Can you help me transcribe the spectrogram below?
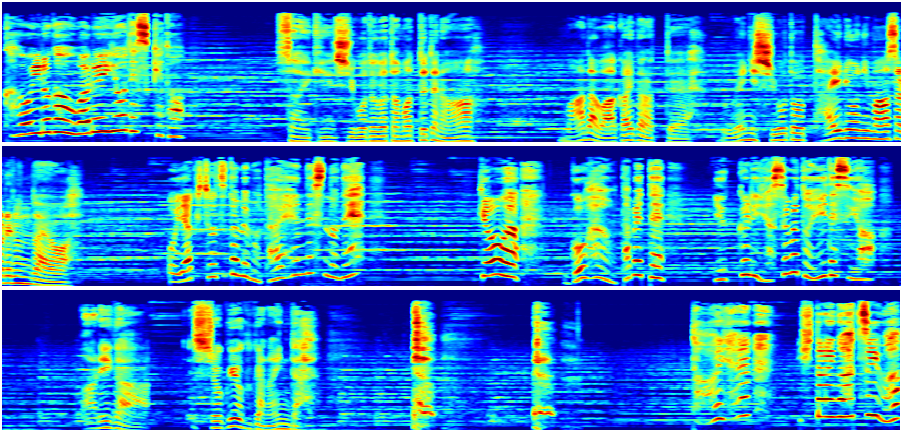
顔色がお悪いようですけど。最近仕事が溜まっててな。まだ若いからって上に仕事を大量に回されるんだよ。お役所勤めも大変ですのね。今日はご飯を食べてゆっくり休むといいですよ。悪いが食欲がないんだ。大変。額が熱いわ。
